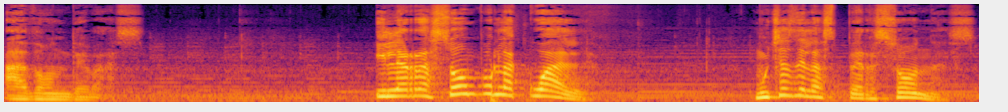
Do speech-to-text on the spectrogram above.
a dónde vas. Y la razón por la cual Muchas de las personas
